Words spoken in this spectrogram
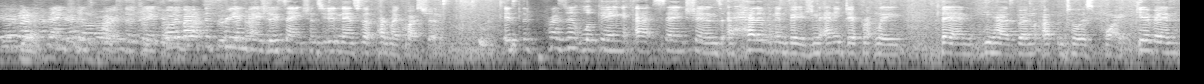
What about the pre-invasion sanctions? You didn't answer that part of my question. Is the president looking at sanctions ahead of an invasion any differently than he has been up until this point, given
